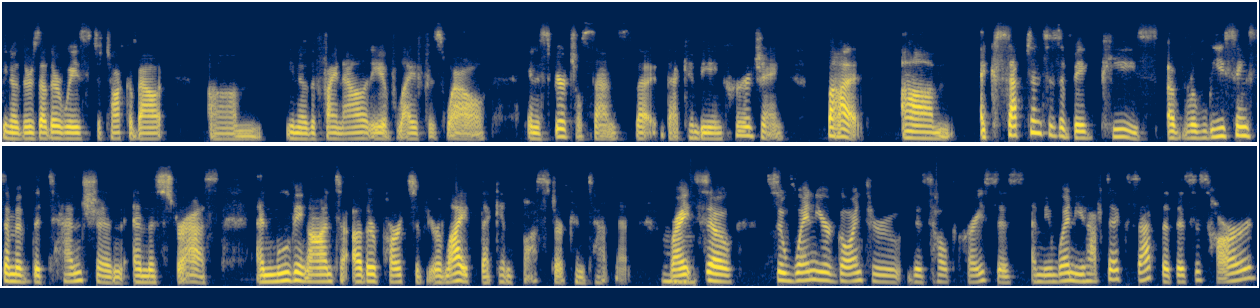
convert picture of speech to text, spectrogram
you know, there's other ways to talk about, um, you know, the finality of life as well in a spiritual sense that that can be encouraging. But um, acceptance is a big piece of releasing some of the tension and the stress and moving on to other parts of your life that can foster contentment mm-hmm. right? So so when you're going through this health crisis i mean when you have to accept that this is hard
